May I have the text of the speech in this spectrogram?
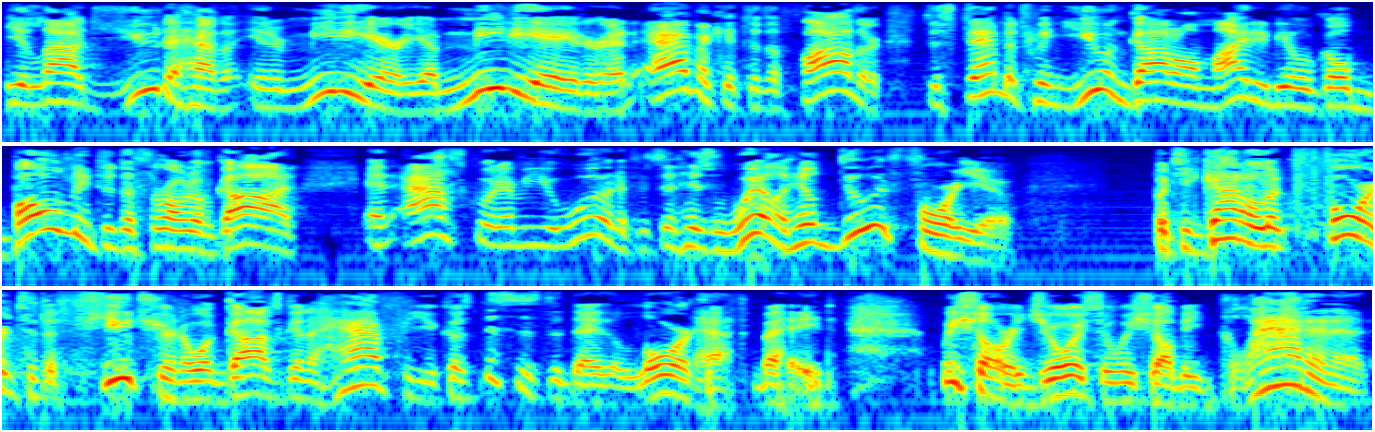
He allowed you to have an intermediary, a mediator, an advocate to the Father to stand between you and God Almighty to be able to go boldly to the throne of God and ask whatever you would if it's in His will and He'll do it for you. But you gotta look forward to the future and what God's gonna have for you because this is the day the Lord hath made. We shall rejoice and we shall be glad in it.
